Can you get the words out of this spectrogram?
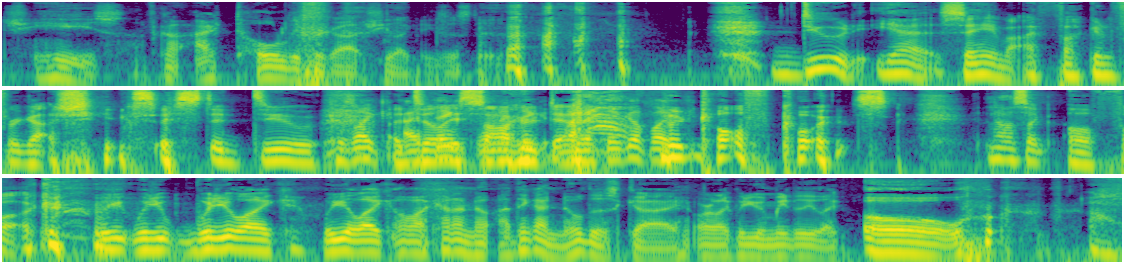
Jeez, I forgot. I totally forgot she like existed. Dude, yeah, same. I fucking forgot she existed too. 'Cause, like, until I, think- saw I her think- down I think of, on the like- golf course, and I was like, "Oh fuck." were, you, were, you, were you like? Were you like? Oh, I kind of know. I think I know this guy. Or like, were you immediately like, oh, oh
